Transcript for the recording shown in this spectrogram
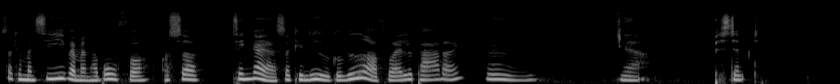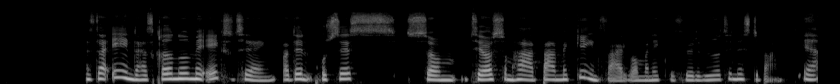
Så kan man sige, hvad man har brug for, og så tænker jeg, så kan livet gå videre for alle parter, ikke? Mm. Ja, bestemt. Altså, der er en, der har skrevet noget med eksortering, og den proces som, til os, som har et barn med genfejl, hvor man ikke vil føre det videre til næste barn. Ja.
